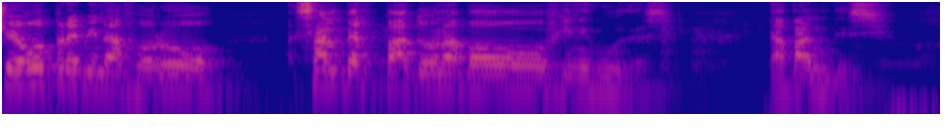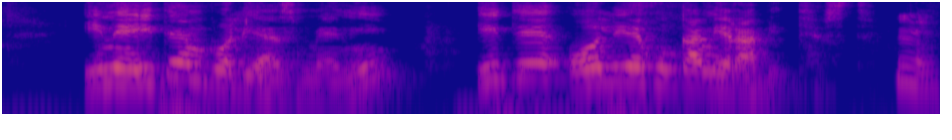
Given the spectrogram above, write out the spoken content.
Και εγώ πρέπει να φορώ σαν περπατώ να πάω φοινικούδες. Απάντηση. Είναι είτε εμβολιασμένοι, είτε όλοι έχουν κάνει rapid test. ναι.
